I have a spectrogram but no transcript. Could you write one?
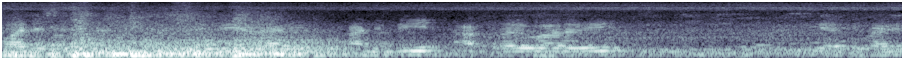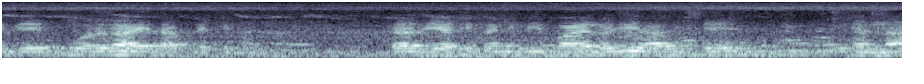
माझे शिक्षण आणि मी अकरावी बारावी या ठिकाणी जे वर्ग आहेत आपल्या ठिकाणी. तर या ठिकाणी मी बायोलॉजी हा विषय त्यांना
